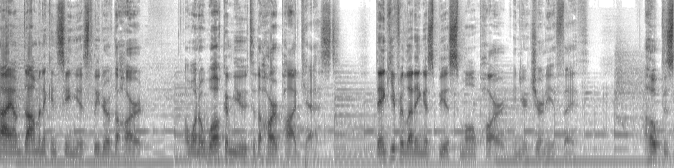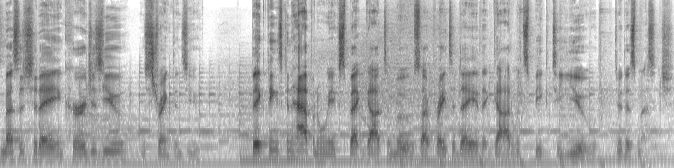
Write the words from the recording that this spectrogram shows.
Hi, I'm Dominic Insenius, leader of The Heart. I want to welcome you to the Heart Podcast. Thank you for letting us be a small part in your journey of faith. I hope this message today encourages you and strengthens you. Big things can happen when we expect God to move, so I pray today that God would speak to you through this message.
